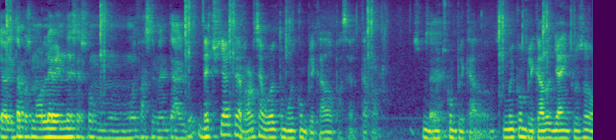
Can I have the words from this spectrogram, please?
y ahorita pues no le vendes eso muy fácilmente a alguien. De hecho, ya el terror se ha vuelto muy complicado para hacer terror. Es muy complicado. Es muy complicado ya incluso,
